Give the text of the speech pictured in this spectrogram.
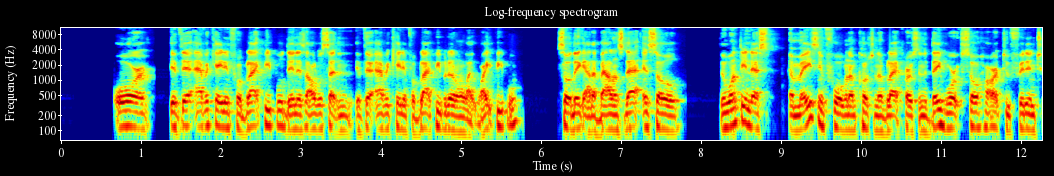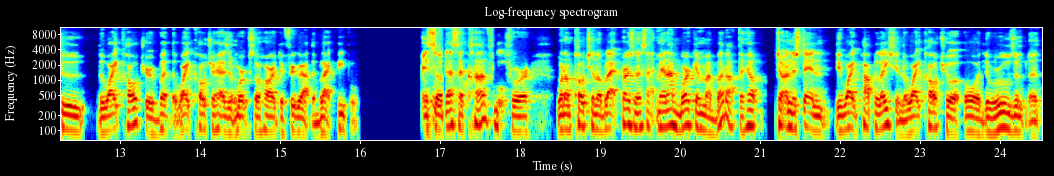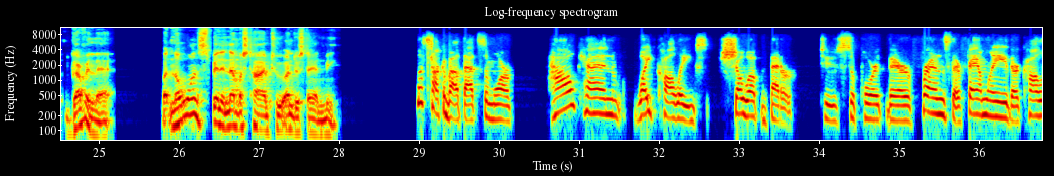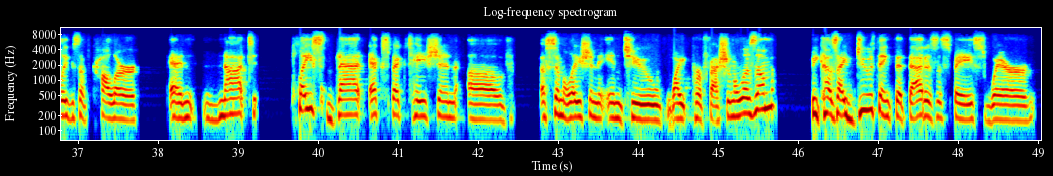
or if they're advocating for black people, then it's all of a sudden, if they're advocating for black people, they don't like white people. So they got to balance that. And so the one thing that's amazing for when I'm coaching a black person is they've worked so hard to fit into the white culture, but the white culture hasn't worked so hard to figure out the black people. And so that's a conflict for when I'm coaching a black person. It's like, man, I'm working my butt off to help to understand the white population, the white culture, or the rules that uh, govern that. But no one's spending that much time to understand me. Let's talk about that some more how can white colleagues show up better to support their friends, their family, their colleagues of color, and not place that expectation of assimilation into white professionalism? Because I do think that that is a space where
